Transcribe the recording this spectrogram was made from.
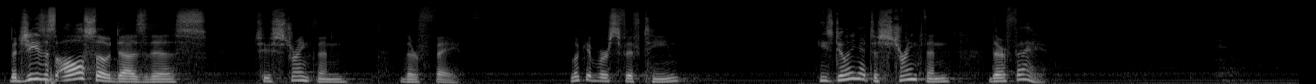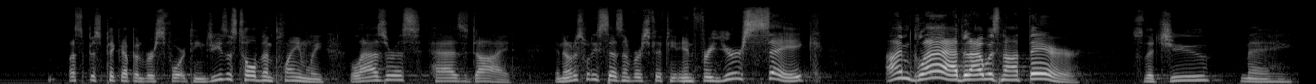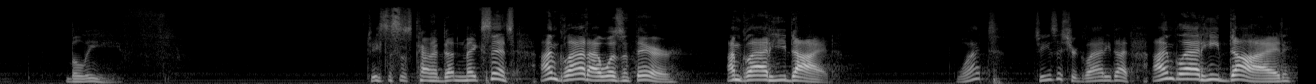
But Jesus also does this to strengthen their faith. Look at verse 15. He's doing it to strengthen their faith. Let's just pick up in verse 14. Jesus told them plainly, Lazarus has died. And notice what he says in verse 15. And for your sake, I'm glad that I was not there, so that you may believe. Jesus is kind of doesn't make sense. I'm glad I wasn't there. I'm glad he died. What? Jesus, you're glad he died. I'm glad he died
